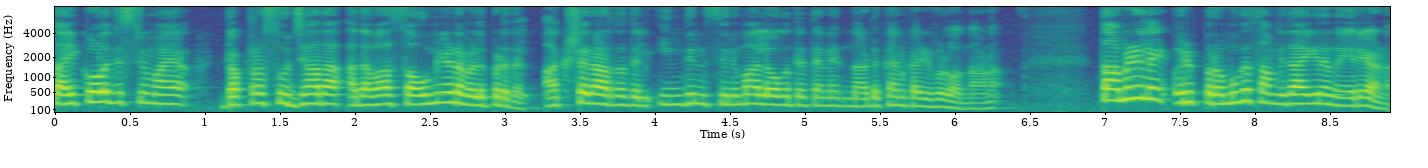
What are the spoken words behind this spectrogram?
സൈക്കോളജിസ്റ്റുമായ ഡോക്ടർ സുജാത അഥവാ സൗമ്യയുടെ വെളിപ്പെടുത്തൽ അക്ഷരാർത്ഥത്തിൽ ഇന്ത്യൻ സിനിമാ ലോകത്തെ തന്നെ നടുക്കാൻ കഴിവുള്ള ഒന്നാണ്. തമിഴിലെ ഒരു പ്രമുഖ സംവിധായകന് നേരെയാണ്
